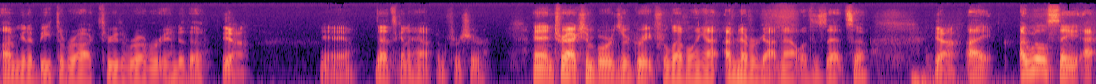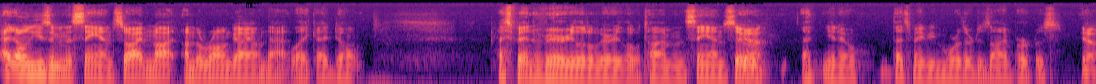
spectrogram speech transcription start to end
I'm gonna beat the rock through the rubber into the. Yeah, Yeah, yeah, that's gonna happen for sure. And traction boards are great for leveling. I, I've never gotten out with a Zet, so yeah, I I will say I, I don't use them in the sand, so I'm not I'm the wrong guy on that. Like I don't. I spend very little, very little time in the sand, so Yeah. I, you know that's maybe more their design purpose. Yeah.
